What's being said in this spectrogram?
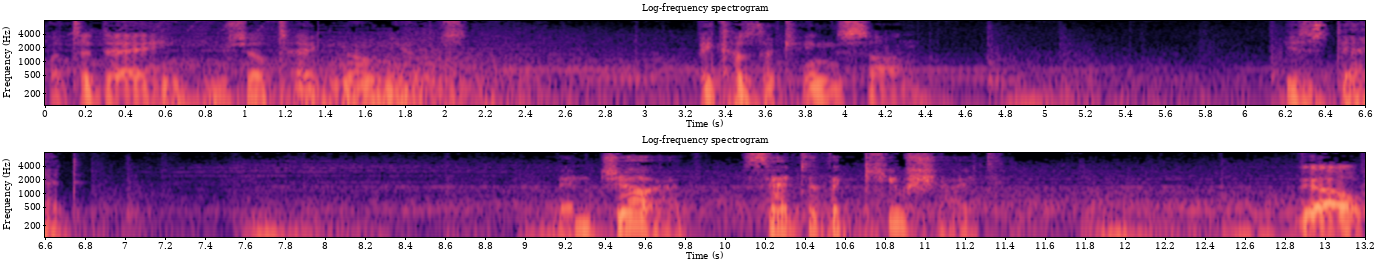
But today you shall take no news, because the king's son is dead. Then Joab said to the Cushite, Go,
